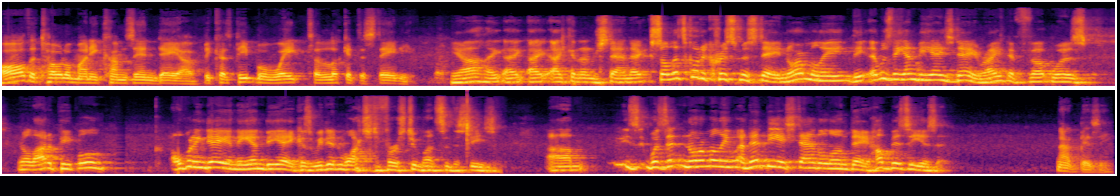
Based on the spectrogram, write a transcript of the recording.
all the total money comes in day of because people wait to look at the stadium. Yeah, I, I, I can understand that. So let's go to Christmas Day. Normally, the it was the NBA's day, right? If it was, know, a lot of people opening day in the NBA because we didn't watch the first two months of the season. Um, is, was it normally an NBA standalone day? How busy is it? Not busy.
